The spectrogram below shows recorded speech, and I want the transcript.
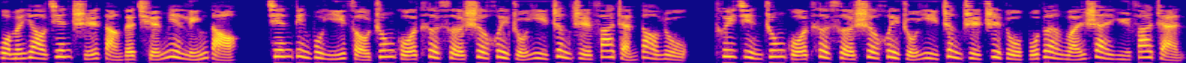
我们要坚持党的全面领导，坚定不移走中国特色社会主义政治发展道路，推进中国特色社会主义政治制度不断完善与发展，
